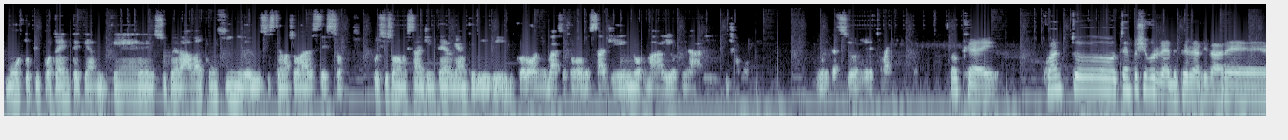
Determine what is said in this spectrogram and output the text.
molto più potente che, che superava i confini del sistema solare stesso. Questi sono messaggi interni anche di, di, di colonie, base, sono messaggi normali, ordinari, diciamo, comunicazioni elettromagnetiche. Ok, quanto tempo ci vorrebbe per arrivare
